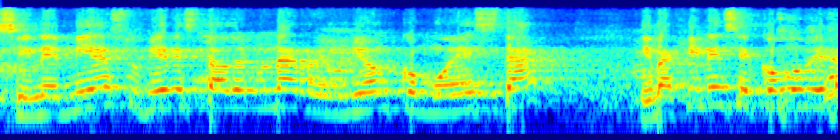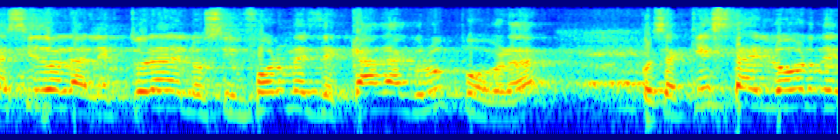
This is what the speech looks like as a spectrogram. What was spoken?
si hubiera estado en una reunión como esta, Imagínense cómo hubiera sido la lectura de los informes de cada grupo, ¿verdad? Pues aquí está el orden,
